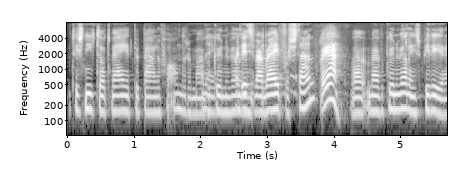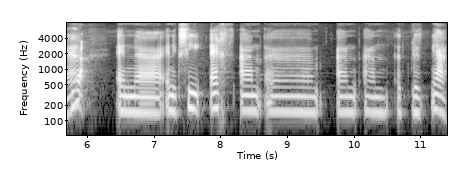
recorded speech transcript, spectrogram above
het is niet dat wij het bepalen voor anderen, maar we kunnen wel. maar dit is waar wij voor staan. Maar ja, maar, maar we kunnen wel inspireren. Hè? Ja. En, eh, en ik zie echt aan, ehm, aan, aan, het, ja,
